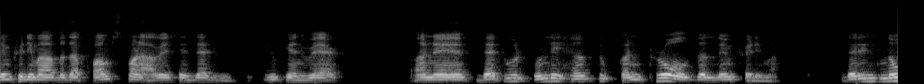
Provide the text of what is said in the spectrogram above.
lymphedema બધા pumps પણ આવે છે that you can wear and that would only help to control the lymphedema there is no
